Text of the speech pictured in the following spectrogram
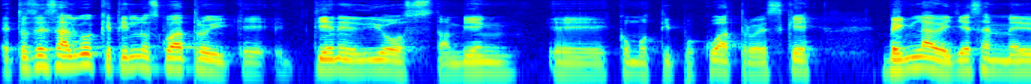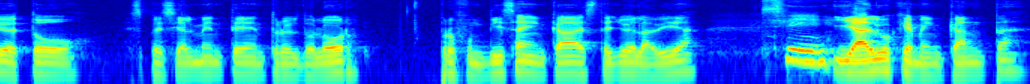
Entonces algo que tienen los cuatro y que tiene Dios también eh, como tipo cuatro es que ven la belleza en medio de todo, especialmente dentro del dolor, profundizan en cada estello de la vida. Sí. Y algo que me encanta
